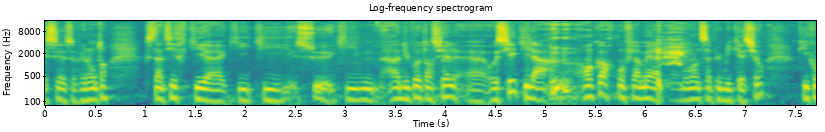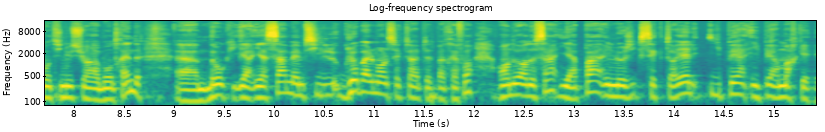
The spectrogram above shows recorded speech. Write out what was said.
et ça fait longtemps que c'est un titre qui, a du potentiel euh, haussier, qu'il a encore confirmé au moment de sa publication, qui continue sur un bon trend. Euh, donc il y, a ça, même si globalement le secteur est peut-être pas très fort. En dehors de ça, il n'y a pas une logique sectorielle hyper hyper marquée.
